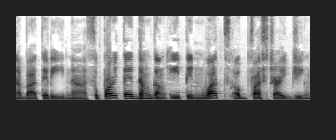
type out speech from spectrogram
na battery na supported hanggang 18 watts of fast charging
